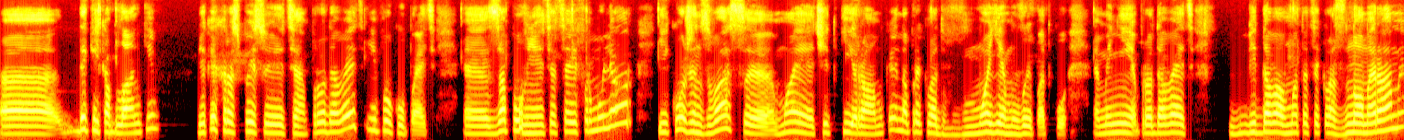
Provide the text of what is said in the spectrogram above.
Е, декілька бланків, в яких розписується продавець і покупець. Е, заповнюється цей формуляр, і кожен з вас е, має чіткі рамки. Наприклад, в моєму випадку е, мені продавець віддавав мотоцикла з номерами.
